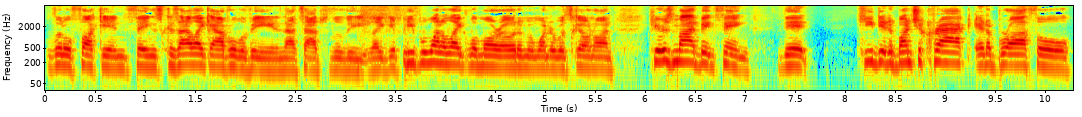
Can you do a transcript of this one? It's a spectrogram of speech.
little fucking things because I like Avril Lavigne, and that's absolutely like if people want to like Lamar Odom and wonder what's going on. Here's my big thing that he did a bunch of crack at a brothel,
